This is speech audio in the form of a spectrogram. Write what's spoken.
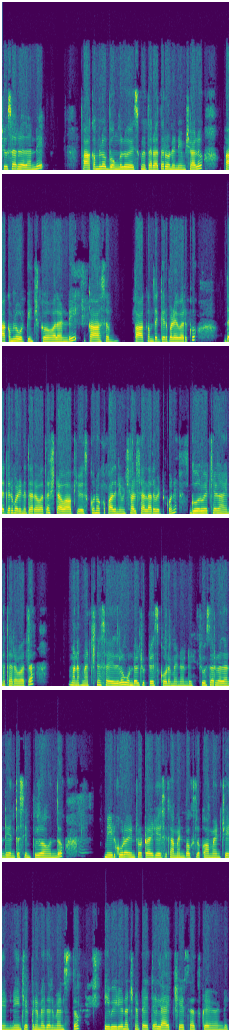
చూసారు కదండి? పాకంలో బొంగులు వేసుకున్న తర్వాత రెండు నిమిషాలు పాకంలో ఉడికించుకోవాలండి. కాస పాకం దగ్గర పడే వరకు దగ్గర పడిన తర్వాత స్టవ్ ఆఫ్ చేసుకొని ఒక పది నిమిషాలు చల్లార పెట్టుకొని గోరువెచ్చగా అయిన తర్వాత మనకు నచ్చిన సైజులో ఉండలు చుట్టేసుకోవడమేనండి. చూసారు కదండి ఎంత సింపుల్గా ఉందో. మీరు కూడా ఇంట్లో ట్రై చేసి కామెంట్ బాక్స్లో కామెంట్ చేయండి. నేను చెప్పిన మెజర్మెంట్స్తో ఈ వీడియో నచ్చినట్టయితే లైక్ షేర్ సబ్స్క్రైబ్ అండి.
